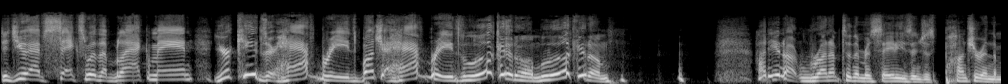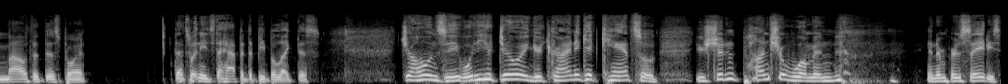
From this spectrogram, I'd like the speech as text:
Did you have sex with a black man? Your kids are half breeds, bunch of half breeds. Look at them, look at them. How do you not run up to the Mercedes and just punch her in the mouth at this point? That's what needs to happen to people like this. Jonesy, what are you doing? You're trying to get canceled. You shouldn't punch a woman. in a Mercedes.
